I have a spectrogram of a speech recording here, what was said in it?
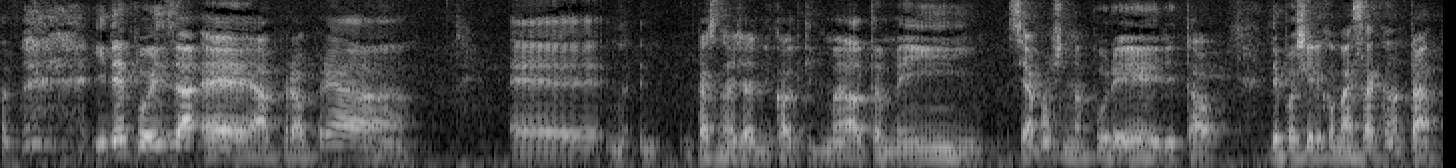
e depois a, é, a própria é, o personagem da Nicole Kidman, ela também se apaixona por ele e tal, depois que ele começa a cantar.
